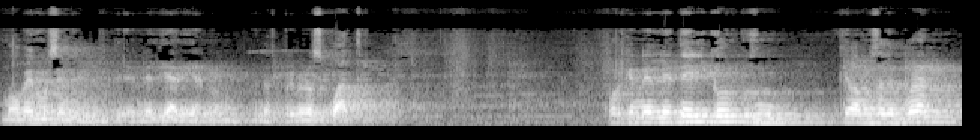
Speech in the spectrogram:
movemos en en el día a día, ¿no? Los primeros cuatro. Porque en el etérico, pues, ¿qué vamos a depurar?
